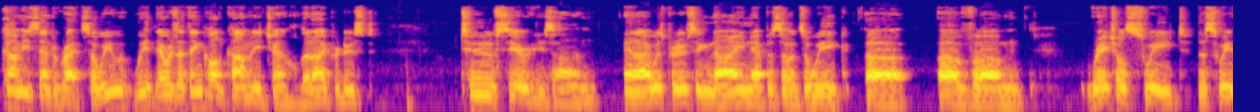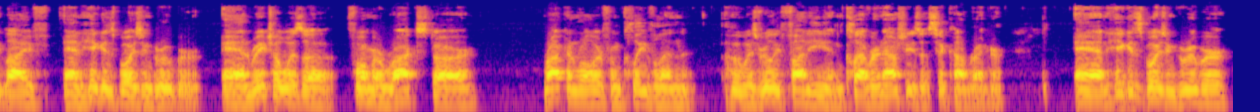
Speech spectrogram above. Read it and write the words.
Comedy Central, right? So we we there was a thing called Comedy Channel that I produced two series on, and I was producing nine episodes a week uh, of. Um, Rachel Sweet, The Sweet Life, and Higgins Boys and Gruber. And Rachel was a former rock star, rock and roller from Cleveland, who was really funny and clever. Now she's a sitcom writer. And Higgins Boys and Gruber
